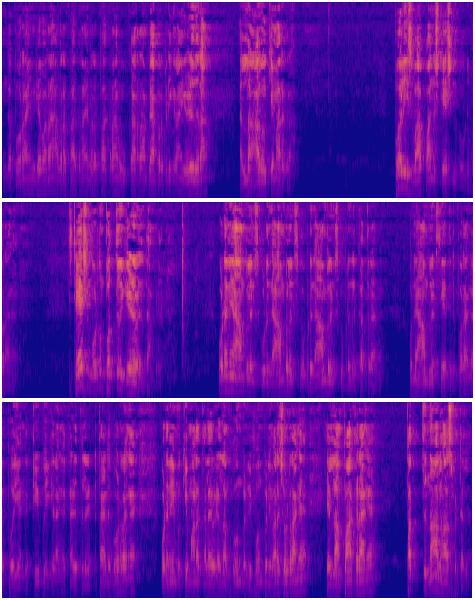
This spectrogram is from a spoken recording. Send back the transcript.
அங்க போறான் இங்க வரான் அவரை பார்க்கறான் இவரை பார்க்கறான் உட்கார்றான் பேப்பர் படிக்கிறான் எழுதுறான். நல்லா ஆரோக்கியமா இருக்கிறான். போலீஸ் வாப்பான்னு ஸ்டேஷனுக்கு கூப்பிட்டு போறாங்க. ஸ்டேஷன் போட்டும் பொத்துன்னு கீழே விழுந்துட்டான் அப்படி உடனே ஆம்புலன்ஸ் கூப்பிடுங்க ஆம்புலன்ஸ் கூப்பிடுங்க ஆம்புலன்ஸ் கூப்பிடுங்க கத்துறாங்க. உடனே ஆம்புலன்ஸ் ஏற்றிட்டு போறாங்க போய் அங்கே டியூப் வைக்கிறாங்க கழுத்தில் பேடு போடுறாங்க. உடனே முக்கியமான தலைவர்கள் எல்லாம் ஃபோன் பண்ணி ஃபோன் பண்ணி வர சொல்றாங்க. எல்லாம் பார்க்குறாங்க பத்து நாள் ஹாஸ்பிட்டலில்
